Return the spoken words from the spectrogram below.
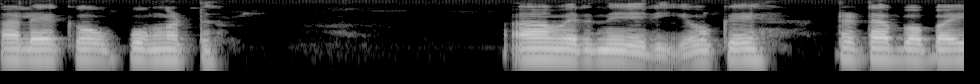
തലയൊക്കെ പൊങ്ങട്ട്. ആ വരുന്നതായിരിക്കും. ഓക്കെ ടാറ്റാ ബൈ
